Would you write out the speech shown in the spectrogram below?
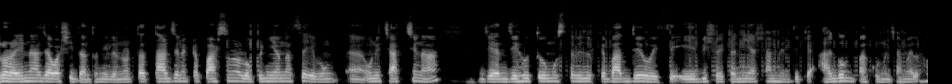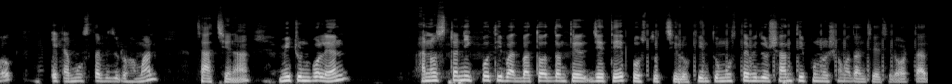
লড়াই না যাওয়ার সিদ্ধান্ত নিলেন। অর্থাৎ তার যেন একটা পার্সোনাল ওপিনিয়ন আছে এবং উনি চাচ্ছে না যে যেহেতু মুস্তাফিজুরকে বাদ দেওয়া হয়েছে এই বিষয়টা নিয়ে সামনের দিকে আগুক বা কোনো ঝামেলা হোক এটা মুস্তাফিজুর রহমান চাচ্ছে না। মিটুন বলেন আনুষ্ঠানিক প্রতিবাদ বা তদন্তে যেতে প্রস্তুত ছিল, কিন্তু মুস্তাফিজুর শান্তিপূর্ণ সমাধান চেয়েছিল। অর্থাৎ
